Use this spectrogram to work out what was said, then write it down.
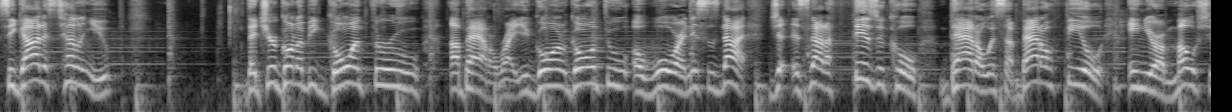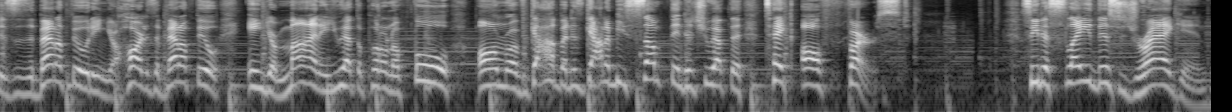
See, God is telling you that you're going to be going through a battle, right? You're going going through a war, and this is not it's not a physical battle. It's a battlefield in your emotions. It's a battlefield in your heart. It's a battlefield in your mind, and you have to put on a full armor of God. But it's got to be something that you have to take off first. See, to slay this dragon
